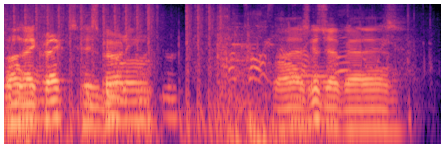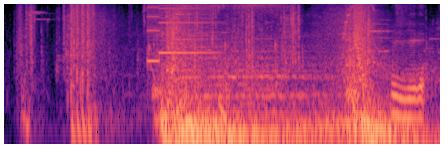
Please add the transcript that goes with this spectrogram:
One guy cracked. He's burning. No targets Nice, good job, guys. Yeah.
